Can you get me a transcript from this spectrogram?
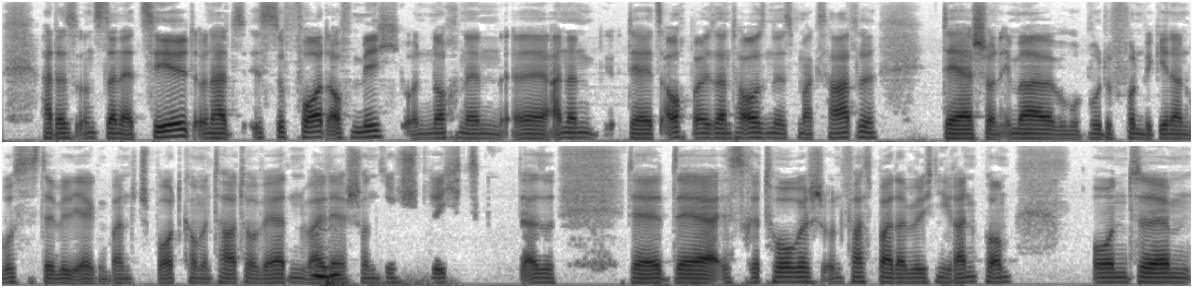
hat er es uns dann erzählt und hat ist sofort auf mich und noch einen äh, anderen, der jetzt auch bei Sandhausen ist, Max Hartl, der schon immer, wo, wo, du von Beginn an wusstest, der will irgendwann Sportkommentator werden, weil mhm. der schon so spricht, also der, der ist rhetorisch unfassbar, da würde ich nie rankommen. Und ähm,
